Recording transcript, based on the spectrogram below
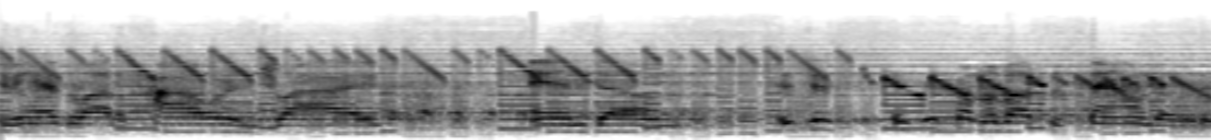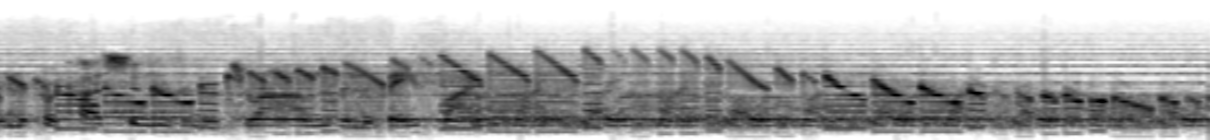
She has a lot of power and drive. And um, it's just it's just something about the sound of it and the percussions and the drums and the bass the bass line.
